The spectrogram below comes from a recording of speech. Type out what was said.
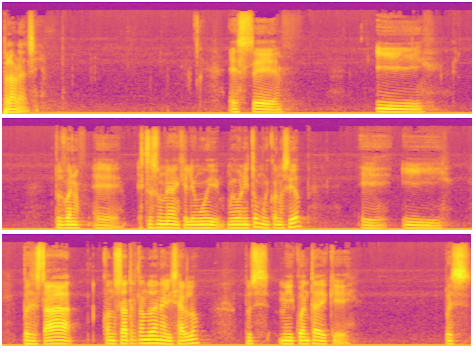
Palabra del Señor. Este. Y. Pues bueno, eh, este es un evangelio muy, muy bonito, muy conocido. Eh, y pues estaba, cuando estaba tratando de analizarlo, pues me di cuenta de que pues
